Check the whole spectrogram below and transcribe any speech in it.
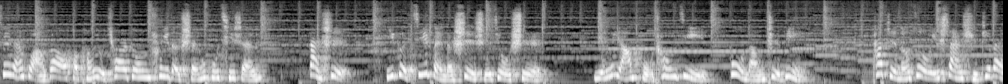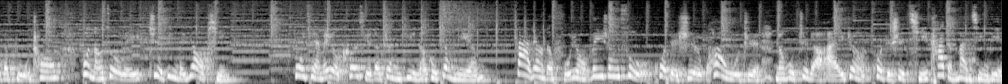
虽然广告和朋友圈中吹得神乎其神，但是一个基本的事实就是。营养补充剂不能治病，它只能作为膳食之外的补充，不能作为治病的药品。目前没有科学的证据能够证明大量的服用维生素或者是矿物质能够治疗癌症或者是其他的慢性病。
